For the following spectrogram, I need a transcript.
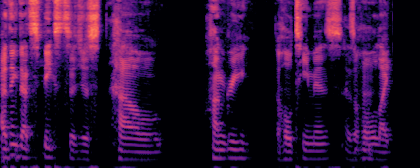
I think that speaks to just how hungry the whole team is as a Mm-hmm. whole. Like,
